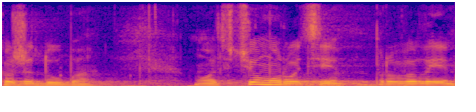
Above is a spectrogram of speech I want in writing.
Кожедуба. От, в цьому році провели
